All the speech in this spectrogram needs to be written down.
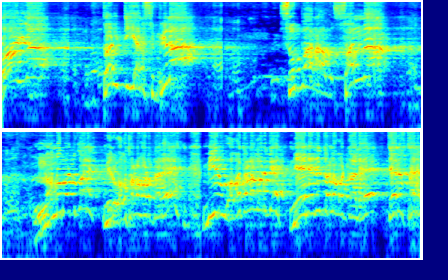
old twenty years below Subbarao సన్న నన్ను పట్టుకొని మీరు ఒక తొడ కొడతారే? మీరు ఒక తొడ కొడితే నేను ఎన్ని తొడ కొట్టాలి? తెలుస్తానే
